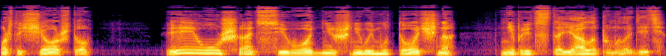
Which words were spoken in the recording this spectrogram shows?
может, еще что. И уж от сегодняшнего ему точно не предстояло помолодеть.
